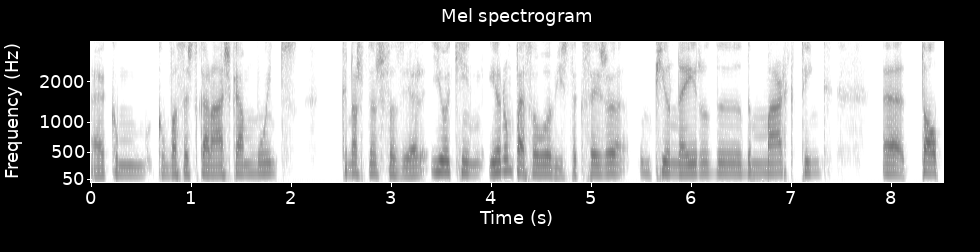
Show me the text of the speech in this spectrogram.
Uh, como, como vocês tocaram, acho que há muito que nós podemos fazer. E eu aqui eu não peço ao Boa Vista que seja um pioneiro de, de marketing top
